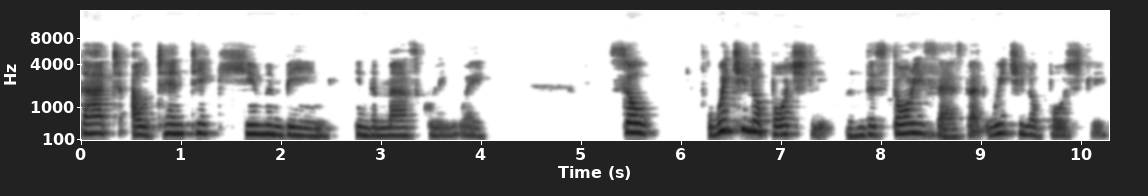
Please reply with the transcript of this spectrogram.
that authentic human being in the masculine way. So Huitzilopochtli, the story says that Huitzilopochtli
